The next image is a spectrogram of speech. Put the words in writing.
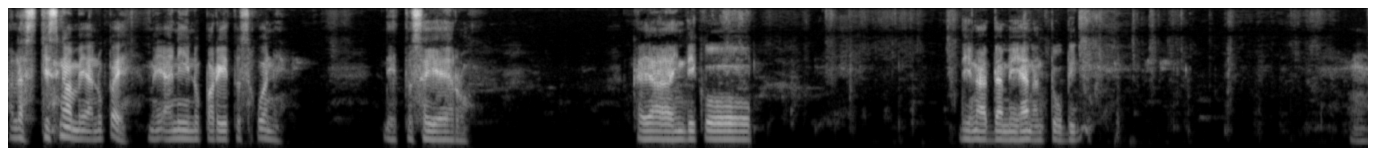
Alas 10 nga may ano pa eh. May anino pa rito sa kwan eh. Dito sa Yero. Kaya hindi ko dinadamihan ang tubig. Hmm.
